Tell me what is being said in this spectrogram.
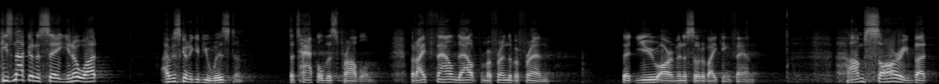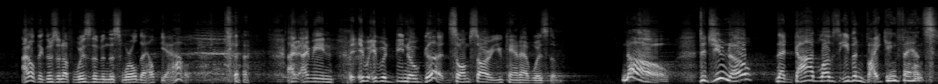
He's not going to say, you know what? I was going to give you wisdom to tackle this problem, but I found out from a friend of a friend that you are a Minnesota Viking fan. I'm sorry, but I don't think there's enough wisdom in this world to help you out. I, I mean, it, it would be no good. So I'm sorry, you can't have wisdom. No. Did you know that God loves even Viking fans?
